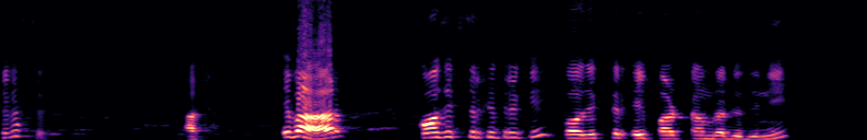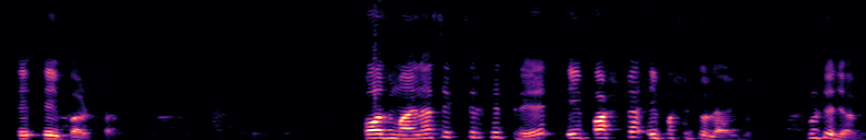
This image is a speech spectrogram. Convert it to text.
ঠিক আছে? আচ্ছা এবার cos x এর ক্ষেত্রে কি? cos x এর এই পার্টটা আমরা যদি নিই, এই পার্টটা cos x এর ক্ষেত্রে এই পাশটা এই পাশে চলে আসবে, উল্টে যাবে।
